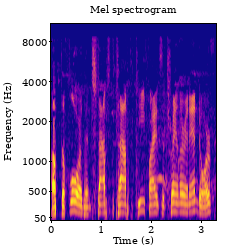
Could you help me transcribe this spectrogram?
Up the floor, then stops the top of the key, finds the trailer in Endorf.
